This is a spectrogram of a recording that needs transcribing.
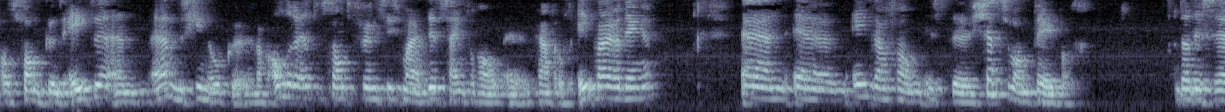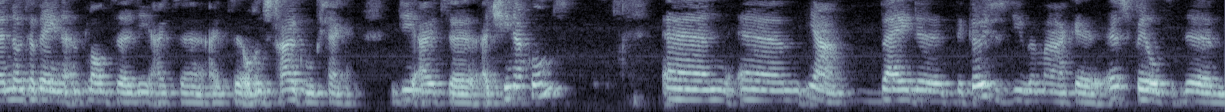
als van kunt eten. En misschien ook uh, nog andere interessante functies. Maar dit zijn vooral, gaat over eetbare dingen. En een daarvan is de Szechuan-peper. Dat is nota bene een plant die uit, uit of een struik moet ik zeggen, die uit, uit China komt. En ja, bij de, de keuzes die we maken hè, speelt de,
